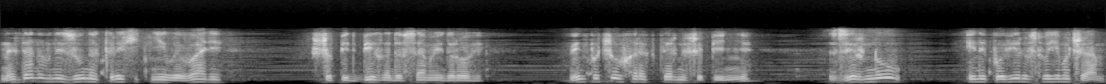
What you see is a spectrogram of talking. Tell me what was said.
Неждано внизу на крихітній леваді, що підбігла до самої дороги, він почув характерне шипіння, зирнув і не повірив своїм очам.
